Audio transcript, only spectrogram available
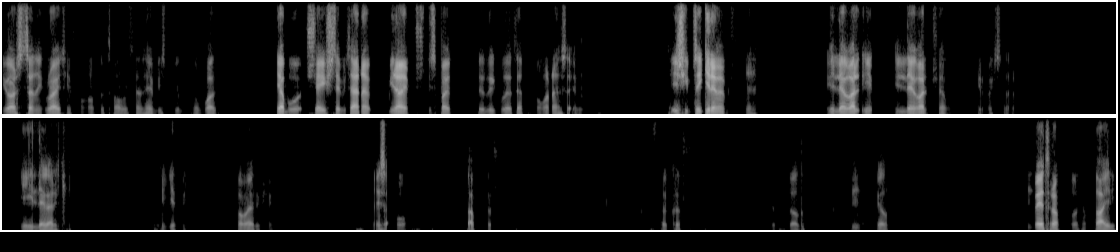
You are standing right in front of the tallest and heaviest building of Wildwood. Ya bu şey işte bir tane binaymış. Despite the legal attempt no one has Hiç kimse girememiş yani. İllegal, illegal bir şey bu. Girmek sanırım. Niye illegal ki? Niye girmek? Çok ayrı bir şey. Neyse o. Takır. Takır. Aldık. Şunu okuyalım. Ve etrafında dolaşalım daha iyi.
